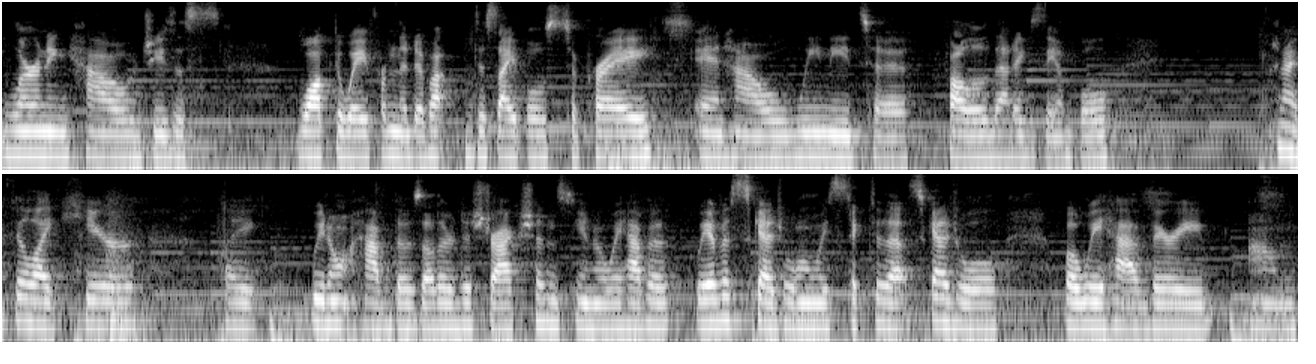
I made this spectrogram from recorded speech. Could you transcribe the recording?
Learning how Jesus walked away from the disciples to pray and how we need to follow that example. And I feel like here, like we don't have those other distractions. You know, we have a we have a schedule and we stick to that schedule, but we have very um,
